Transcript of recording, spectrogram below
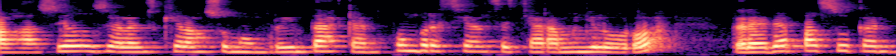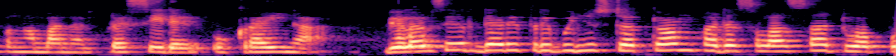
Alhasil Zelensky langsung memerintahkan pembersihan secara menyeluruh terhadap pasukan pengamanan Presiden Ukraina. Dilansir dari tribunnews.com pada Selasa 25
